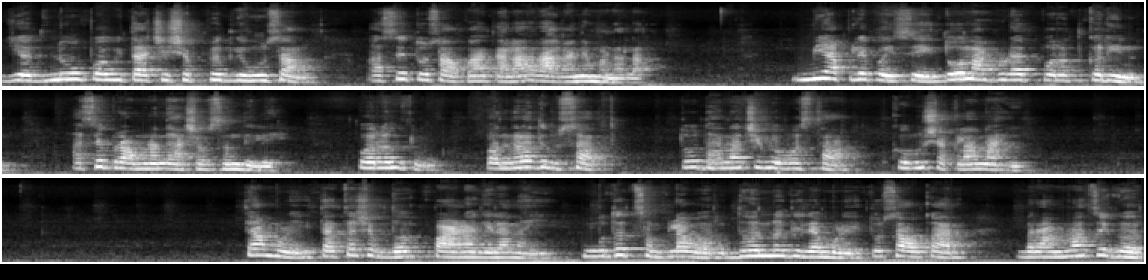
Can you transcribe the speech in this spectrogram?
यज्ञोपविताची शपथ घेऊन सांग असे तो सावकार त्याला रागाने म्हणाला. मी आपले पैसे दोन आठवड्यात परत करीन असे ब्राह्मणाने आश्वासन दिले. परंतु पंधरा दिवसात तो धनाची व्यवस्था करू शकला नाही. त्यामुळे त्याचा शब्द पाळला गेला नाही. मुदत संपल्यावर धन न दिल्यामुळे तो सावकार ब्राह्मणाचे घर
